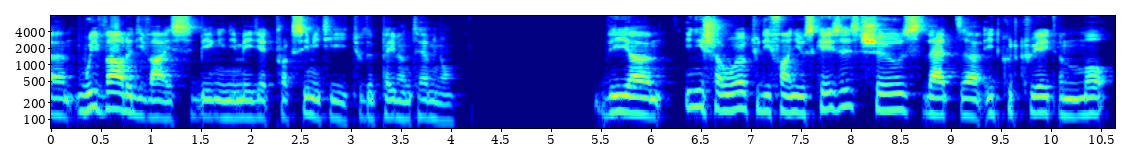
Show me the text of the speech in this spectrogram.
um, without a device being in immediate proximity to the payment terminal. The um, initial work to define use cases shows that uh, it could create a more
